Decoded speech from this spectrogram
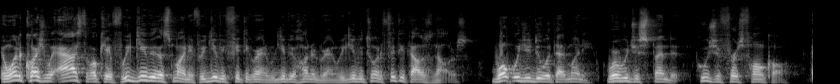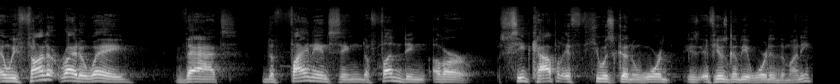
And one question we asked him, okay, if we give you this money, if we give you 50 grand, we give you 100 grand, we give you $250,000, what would you do with that money? Where would you spend it? Who's your first phone call? And we found out right away that the financing, the funding of our seed capital, if he was going to award, if he was going to be awarded the money,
